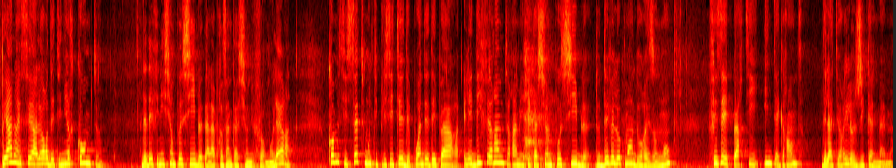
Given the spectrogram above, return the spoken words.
Peano essaie alors de tenir compte des définitions possibles dans la présentation du formulaire, comme si cette multiplicité des points de départ et les différentes ramifications possibles du développement du raisonnement faisaient partie intégrante de la théorie logique elle-même.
